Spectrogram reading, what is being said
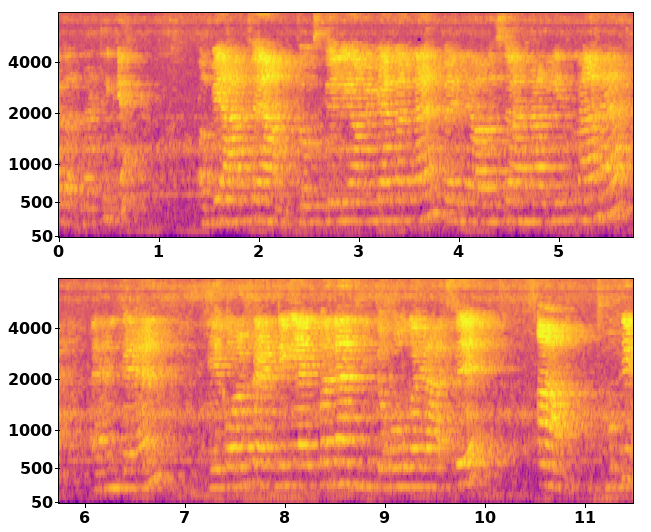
प्रैक्टिस करना है, ठीक है? अभी आम से आम तो उसके लिए हमें क्या करना है? पहले और से अनार लिखना है एंड देन एक और सेंडिंग लाइन बना दी तो हो गया से आम ओके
